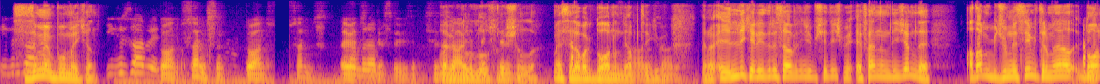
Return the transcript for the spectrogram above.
İdris Sizin abi. mi bu mekan? İdris abi. Doğan susar mısın? Doğan susar mısın? Evet Tamamdır abi. İdris Bey bizim. Siz de Hayırlı davet uğurlu etmek olsun isteriz. inşallah. Mesela bak Doğan'ın Sağ yaptığı olun, gibi. sağ olun. Yani 50 kere İdris abi deyince bir şey değişmiyor. Efendim diyeceğim de adam bir cümlesini bitirmeden Doğan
